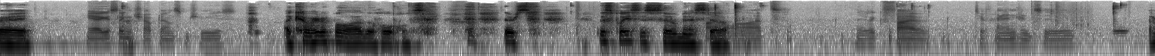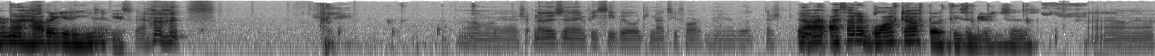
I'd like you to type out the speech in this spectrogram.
right, Yeah, I guess I can chop down some trees. I covered up a lot of the holes. There's this place is so messed Not up. a lot. There's like five different entrances. I don't know how they're getting in here. oh my gosh. I know there's an NPC village not too far from here, but there's. No, I, I thought I blocked off both these entrances. I don't know.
